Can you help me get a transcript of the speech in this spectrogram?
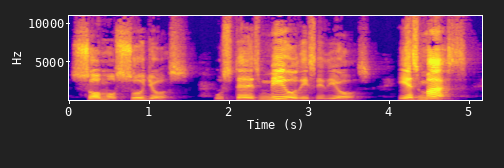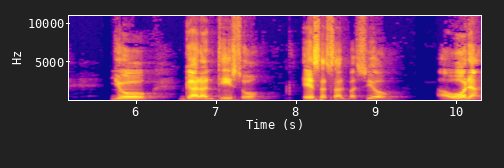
Somos suyos. Usted es mío, dice Dios. Y es más, yo garantizo esa salvación. Ahora,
